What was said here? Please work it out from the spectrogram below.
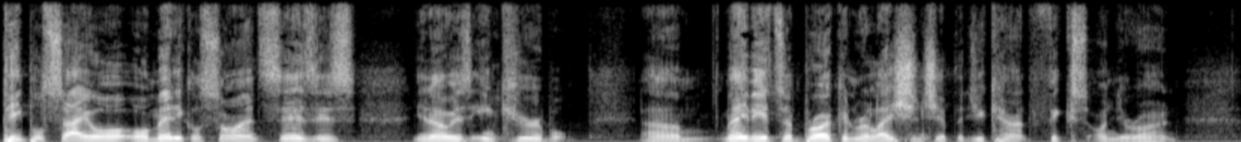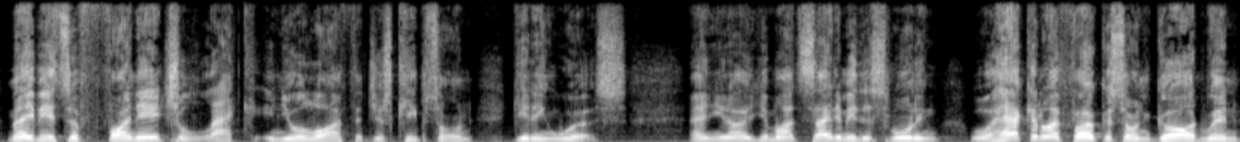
people say or, or, medical science says is, you know, is incurable. Um, maybe it's a broken relationship that you can't fix on your own. Maybe it's a financial lack in your life that just keeps on getting worse. And you know, you might say to me this morning, well, how can I focus on God when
